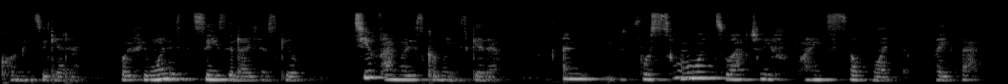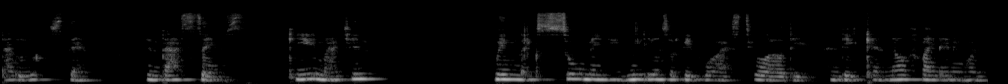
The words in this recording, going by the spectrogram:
coming together. Or if you want to see it in larger scale, two families coming together. And for someone to actually find someone like that that loves them in that sense, can you imagine? when like so many millions of people are still out there and they cannot find anyone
